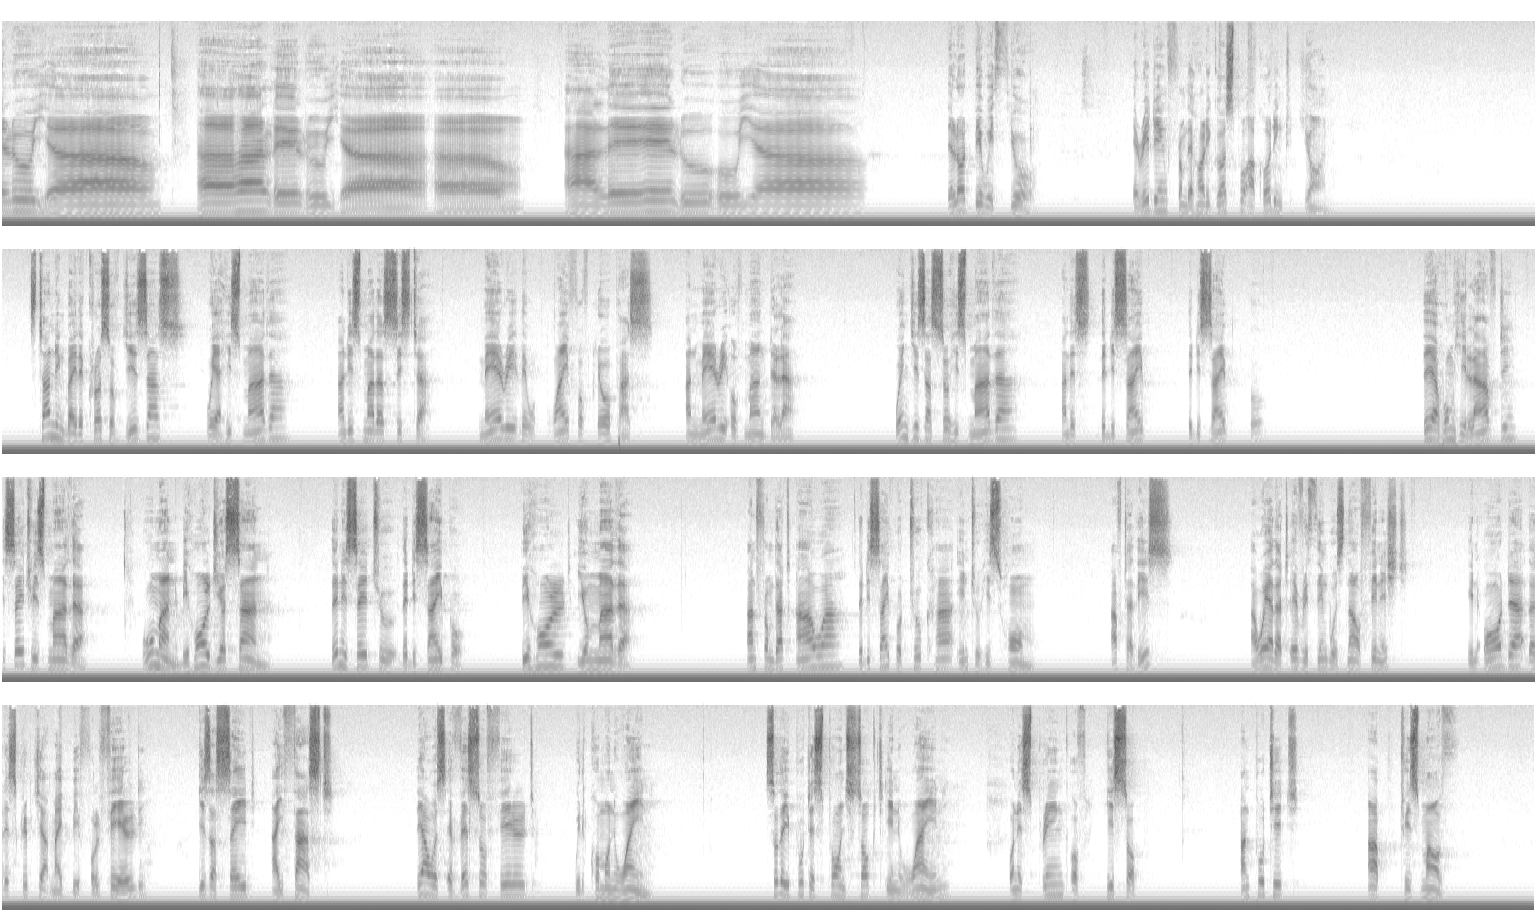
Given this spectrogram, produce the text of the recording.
Alleluia. Alleluia. The Lord be with you. A reading from the Holy Gospel according to John. Standing by the cross of Jesus were his mother and his mother's sister, Mary, the wife of Cleopas, and Mary of Magdala. When Jesus saw his mother and the, the disciple, the disciple there whom he loved, he said to his mother, Woman, behold your son. Then he said to the disciple, Behold your mother. And from that hour, the disciple took her into his home. After this, aware that everything was now finished, in order that the scripture might be fulfilled, Jesus said, I thirst. There was a vessel filled with common wine. So they put a sponge soaked in wine on a spring of hyssop and put it up to his mouth.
